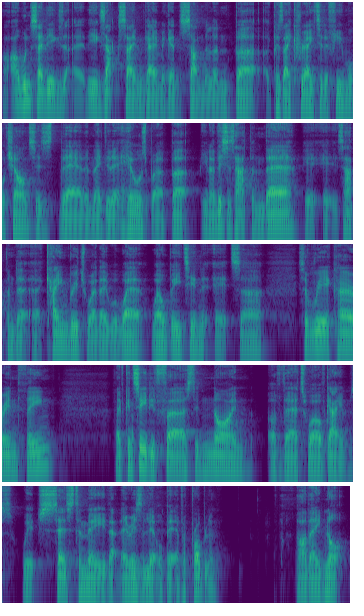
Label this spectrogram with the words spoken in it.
I wouldn't say the the exact same game against Sunderland, but because they created a few more chances there than they did at Hillsborough. But you know, this has happened there. It, it's happened at, at, Cambridge where they were well, well beaten. It's uh, it's a reoccurring theme. They've conceded first in nine of their 12 games, which says to me that there is a little bit of a problem. Are they not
